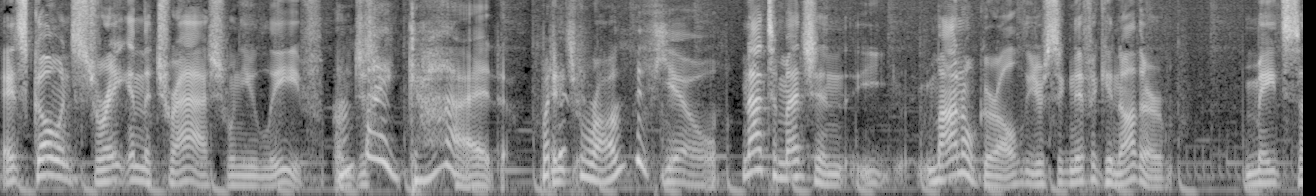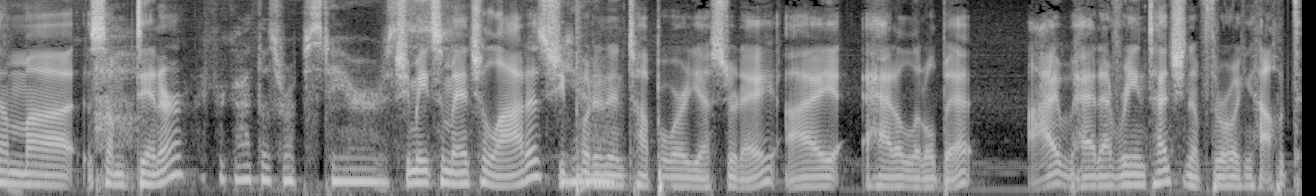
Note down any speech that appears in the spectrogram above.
it's going straight in the trash when you leave. Oh just my god. What is wrong with you? not to mention, Mono Girl, your significant other, made some uh, some dinner. I forgot those were upstairs. She made some enchiladas. She put it in Tupperware yesterday. I had a little bit. I had every intention of throwing out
